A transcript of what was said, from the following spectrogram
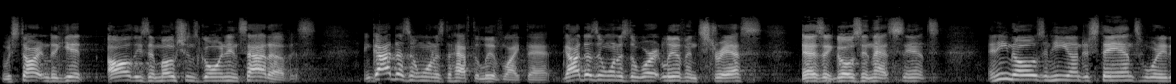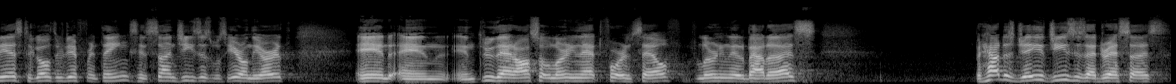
we're starting to get all these emotions going inside of us. And God doesn't want us to have to live like that. God doesn't want us to work, live in stress as it goes in that sense. And He knows and He understands what it is to go through different things. His Son Jesus was here on the earth. And, and, and through that, also learning that for Himself, learning that about us. But how does Jesus address us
